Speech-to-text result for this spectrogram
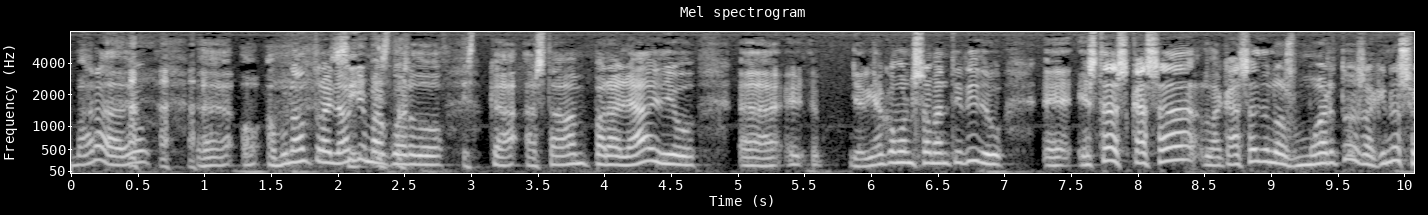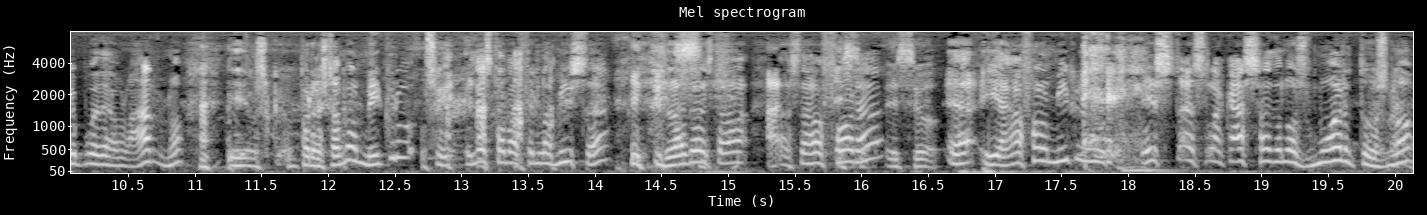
mare de Déu eh, en un altre lloc Sí, sí, m'acuerdo esto- que estàvem per allà i diu eh, eh, hi havia com un cementiri i diu eh, esta es casa, la casa de los muertos aquí no se puede hablar no? i dius, però està amb el micro o sigui, ell estava fent la missa i l'altre estava, estava fora Ah, Eso- eso. Eh, i agafa el micro i diu esta es la casa de los muertos no?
